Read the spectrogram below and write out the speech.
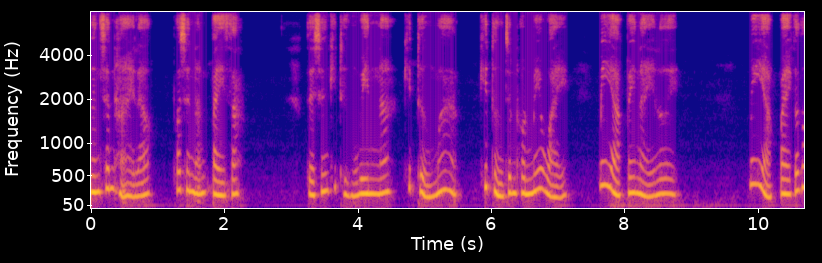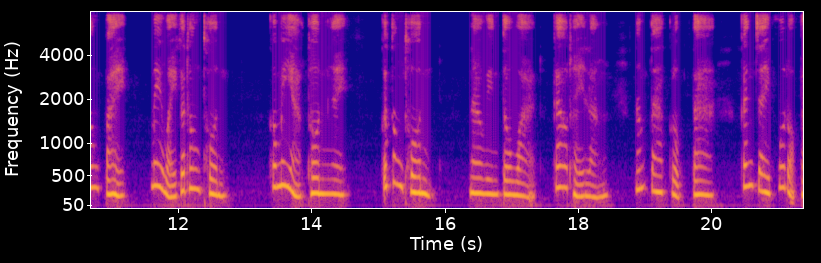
งั้นฉันหายแล้ว เพราะฉะนั้นไปซะ แต่ฉันคิดถึงวินนะ คิดถึงมาก คิดถึงจนทนไม่ไหว ไม่อยากไปไหนเลย ไม่อยากไปก็ต้องไป ไม่ไหวก็ต้องทน ก็ไม่อยากทนไง ก็ต้องทน นาวินตวาด ก้าวถอยหลัง น้ำตากลบตา กั้นใจพูดออกไป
